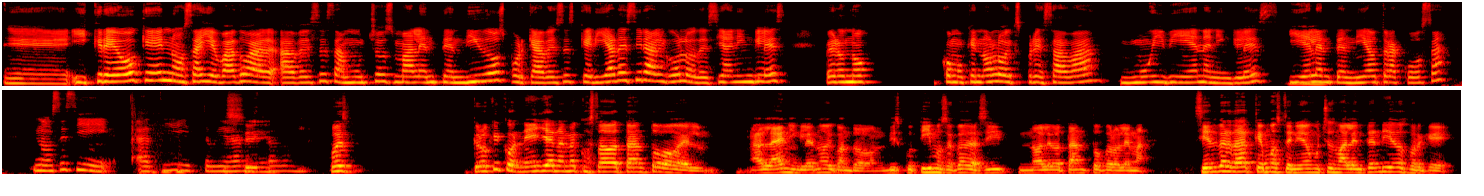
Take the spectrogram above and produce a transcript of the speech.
Eh, y creo que nos ha llevado a, a, veces a muchos malentendidos, porque a veces quería decir algo, lo decía en inglés, pero no, como que no lo expresaba muy bien en inglés y él entendía otra cosa. No sé si a ti te hubiera gustado. Pues creo que con ella no me ha costado tanto el hablar en inglés, ¿no? Y cuando discutimos o cosas así, no le veo tanto problema. Sí es verdad que hemos tenido muchos malentendidos porque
